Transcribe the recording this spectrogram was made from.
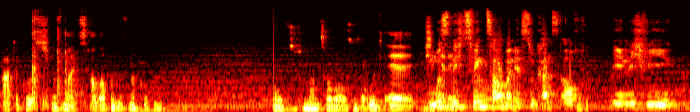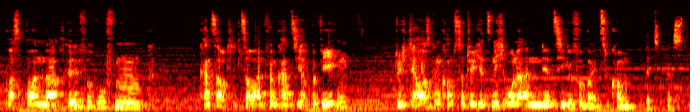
warte kurz. Ich muss mal Zauberberuf mal gucken. Such mal einen Zauber aus und sag. Gut, äh. Du musst nicht zwingend zaubern jetzt. Du kannst auch ähnlich wie Bossborn nach Hilfe rufen. Kannst auch die Zauber anfangen, kannst dich auch bewegen. Durch den Ausgang kommst du natürlich jetzt nicht, ohne an der Ziege vorbeizukommen. Blitzkasten.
